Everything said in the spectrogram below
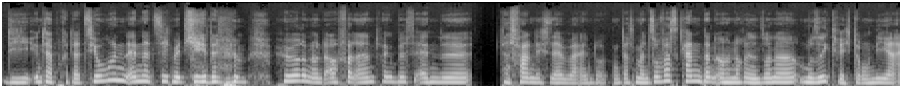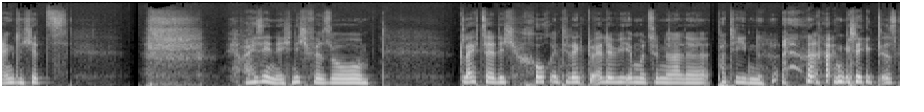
die Interpretation ändert sich mit jedem Hören und auch von Anfang bis Ende. Das fand ich sehr beeindruckend, dass man sowas kann, dann auch noch in so einer Musikrichtung, die ja eigentlich jetzt, ja, weiß ich nicht, nicht für so gleichzeitig hochintellektuelle wie emotionale Partien angelegt ist.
